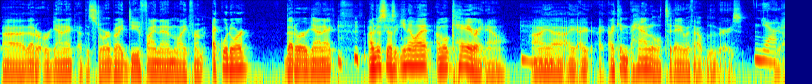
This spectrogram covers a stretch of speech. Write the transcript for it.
uh, that are organic at the store, but I do find them like from Ecuador that are organic, I'm just gonna say, you know what? I'm okay right now. I, uh, I, I I can handle today without blueberries. Yeah. Yeah.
